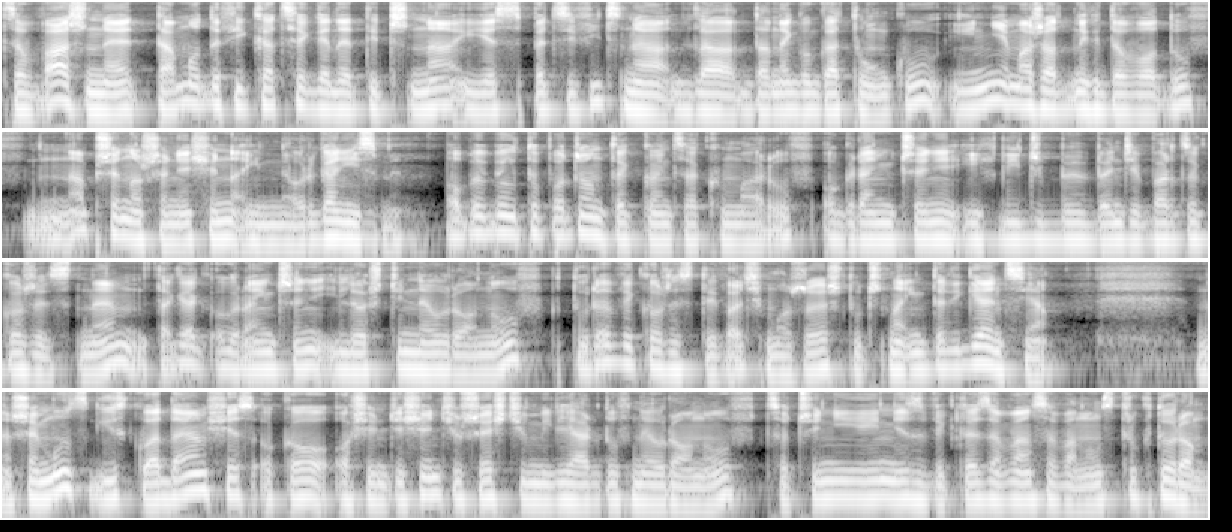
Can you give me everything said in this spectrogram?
Co ważne, ta modyfikacja genetyczna jest specyficzna dla danego gatunku i nie ma żadnych dowodów na przenoszenie się na inne organizmy. Oby był to początek końca komarów, ograniczenie ich liczby będzie bardzo korzystne, tak jak ograniczenie ilości neuronów, które wykorzystywać może sztuczna inteligencja. Nasze mózgi składają się z około 86 miliardów neuronów, co czyni je niezwykle zaawansowaną strukturą.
